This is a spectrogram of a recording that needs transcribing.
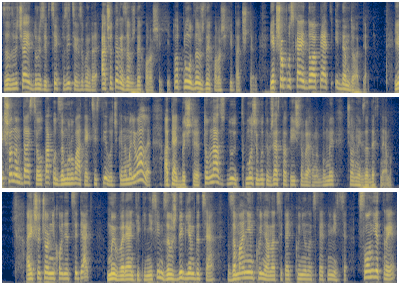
Зазвичай, друзі, в цих позиціях запам'ятайте, А4 завжди хороший хід. От, ну, завжди хороший хід А4. Якщо пускають до А5, ідемо до А5. Якщо нам вдасться отак от замурувати, як ці стрілочки намалювали, А5 Б4, то в нас може бути вже стратегічно виграно, бо ми чорних задихнемо. А якщо чорні ходять С5, ми в варіанті кінь 7 завжди б'ємо ДЦ, заманюємо коня на С5, коню на С5 на місце. Слон є 3,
